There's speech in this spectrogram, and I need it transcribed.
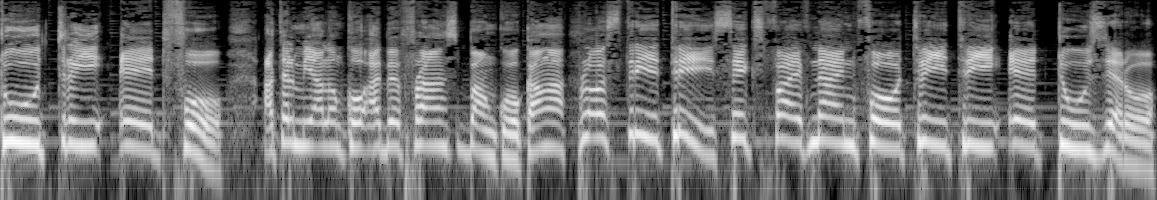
2384 atel mi yalon ko albe france banko kan plus 3365943380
